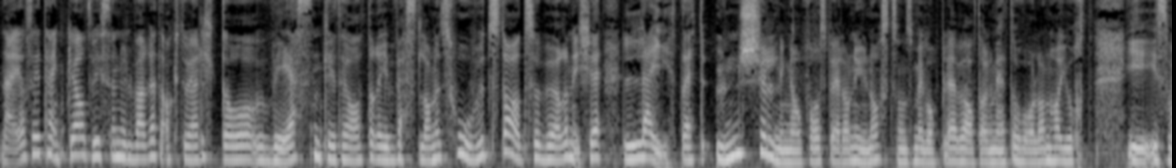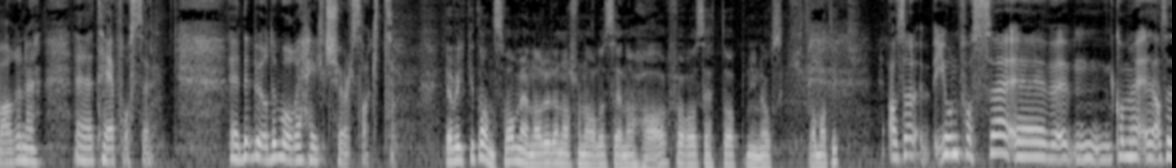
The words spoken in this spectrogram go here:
Nei, altså jeg tenker at Hvis en vil være et aktuelt og vesentlig teater i Vestlandets hovedstad, så bør en ikke leite etter unnskyldninger for å spille nynorsk, sånn som jeg opplever at Agnete Haaland har gjort i, i svarene eh, til Fosse. Eh, det burde vært helt selvsagt. Ja, hvilket ansvar mener du Den nasjonale scenen har for å sette opp nynorsk dramatikk? Altså, Jon Fosse eh, altså,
